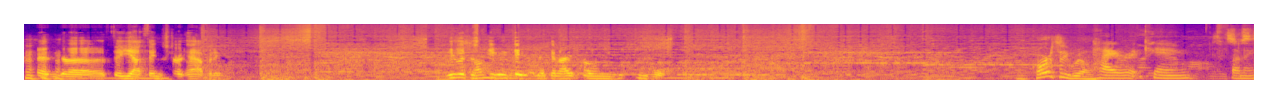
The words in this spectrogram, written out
grave. and uh, the, yeah, things start happening. Leave it to Stephen King to make an iPhone evil. Of course he will. Pirate King. It's funny.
